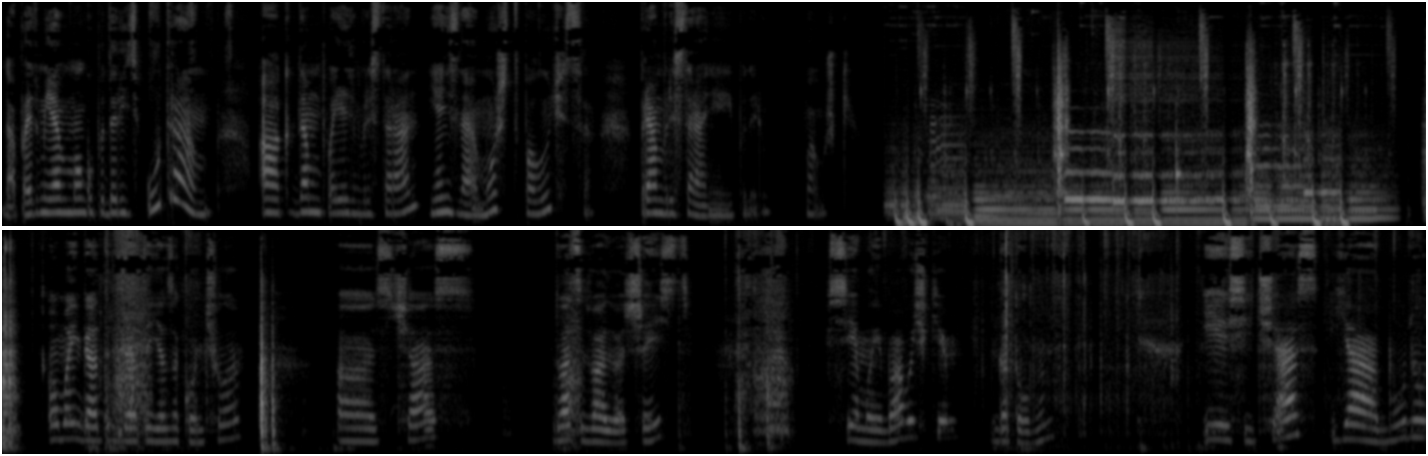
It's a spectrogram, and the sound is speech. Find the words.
Да, поэтому я могу подарить утром, а когда мы поедем в ресторан, я не знаю, может получится, Прям в ресторане я ей подарю бабушке. О май гад, ребята, я закончила. А, сейчас 22-26. Все мои бабочки готовы. И сейчас я буду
